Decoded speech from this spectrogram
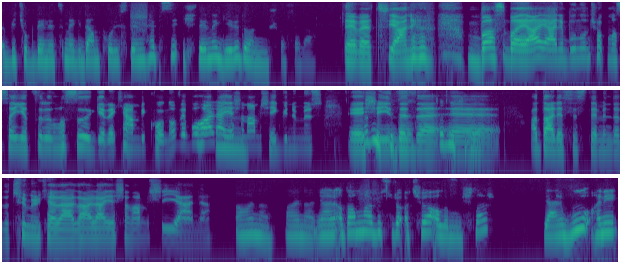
birçok denetime giden polislerin hepsi işlerine geri dönmüş mesela. Evet yani basbayağı yani bunun çok masaya yatırılması gereken bir konu ve bu hala Evet. yaşanan bir şey günümüz e, Tabii şeyinde de. de Tabii ki de. e, adalet sisteminde de tüm ülkelerde hala yaşanan bir şey yani. Aynen, aynen. Yani adamlar bir süre açığa alınmışlar. Yani bu hani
